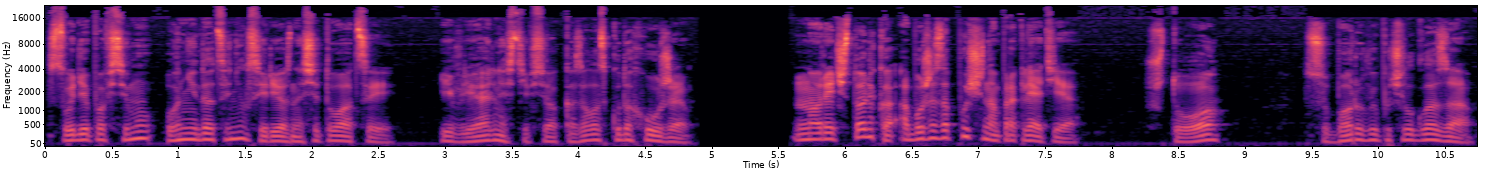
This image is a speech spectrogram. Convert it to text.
Судя по всему, он недооценил серьезность ситуации, и в реальности все оказалось куда хуже. Но речь только об уже запущенном проклятии. Что? Субару выпучил глаза.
